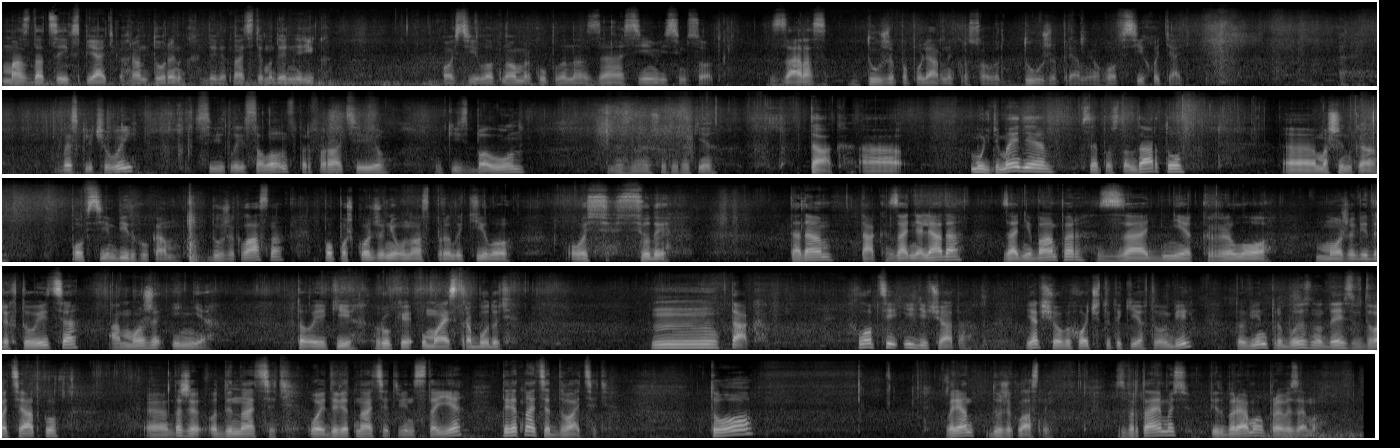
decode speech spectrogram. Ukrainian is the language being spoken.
Mazda CX5 Grand Touring, 19 модельний рік. Ось її лот номер куплена за 7800. Зараз дуже популярний кросовер, дуже прям його всі хотять. Безключовий, світлий салон з перфорацією, якийсь балон. Не знаю, що це таке. Так, мультимедіа, все по стандарту. Е, машинка по всім відгукам дуже класна. По пошкодженню у нас прилетіло ось сюди. Та-дам! Так, задня ляда, задній бампер, заднє крило може відрихтується, а може і ні. То які руки у майстра будуть. м так, хлопці і дівчата. Якщо ви хочете такий автомобіль, то він приблизно десь в двадцятку, е, навіть 11, ой, 19 він стає, 19-20. То варіант дуже класний. Звертаємось, підберемо, привеземо.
